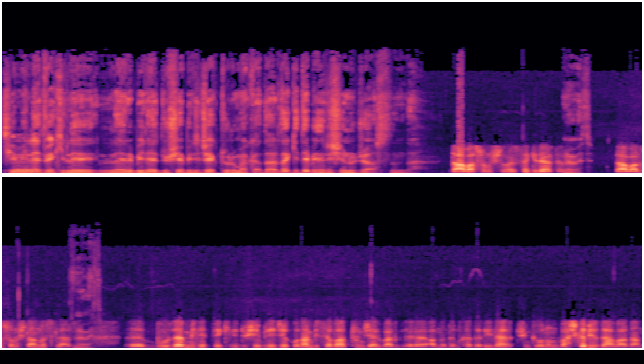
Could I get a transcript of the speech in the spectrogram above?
Ki e, milletvekilleri bile düşebilecek duruma kadar da gidebilir işin ucu aslında. Dava sonuçlanırsa gider tabii. Evet. Davanın sonuçlanması lazım. Evet. E, burada milletvekili düşebilecek olan bir Sabahat Tuncel var e, anladığım kadarıyla. Çünkü onun başka bir davadan,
